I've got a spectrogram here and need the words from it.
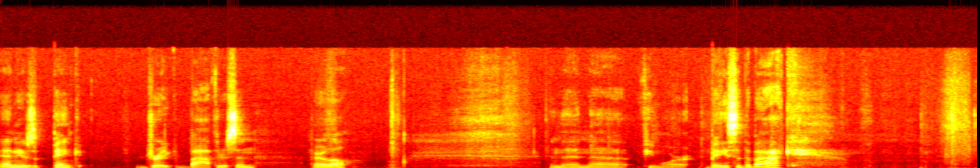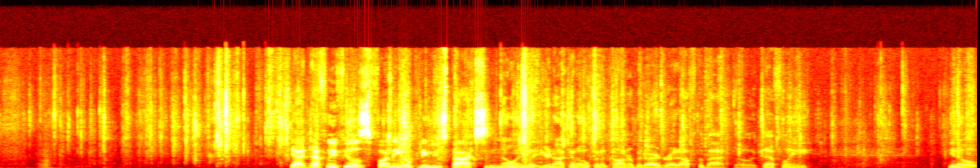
And here's a pink Drake Batherson parallel. And then uh, a few more base at the back. Yeah, it definitely feels funny opening these packs and knowing that you're not going to open a Connor Bedard right off the bat, though. It definitely, you know,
